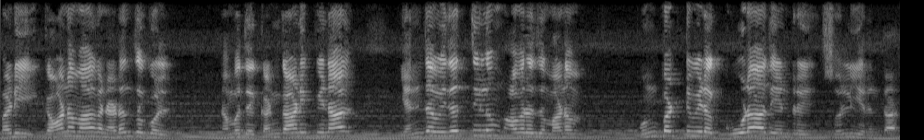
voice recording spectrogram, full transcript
படி கவனமாக நடந்து கொள். நமது கண்காணிப்பினால் எந்த விதத்திலும் அவரது மனம் புண்பட்டுவிடக் கூடாது என்று சொல்லியிருந்தார்.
